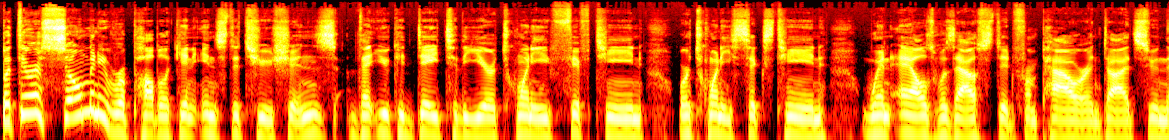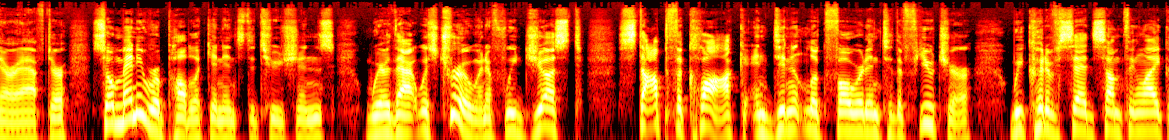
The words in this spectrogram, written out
But there are so many Republican institutions that you could date to the year 2015 or 2016 when Ailes was ousted from power and died soon thereafter. So many Republican institutions where that was true. And if we just stopped the clock and didn't look forward into the future, we could have said something like,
